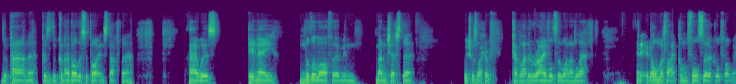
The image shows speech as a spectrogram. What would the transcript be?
the partner, because they couldn't have all the supporting staff there. I was in a another law firm in Manchester, which was like a kind of like the rival to the one I'd left. And it had almost like come full circle for me.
